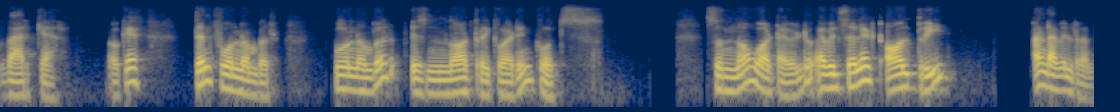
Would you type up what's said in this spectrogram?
varchar. Okay then phone number. Phone number is not required in quotes. So now what i will do? I will select all three and i will run.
